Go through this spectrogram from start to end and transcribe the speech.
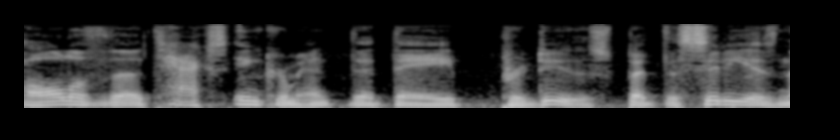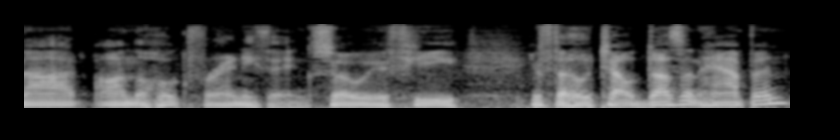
all of the tax increment that they produce, but the city is not on the hook for anything. So if he if the hotel doesn't happen,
